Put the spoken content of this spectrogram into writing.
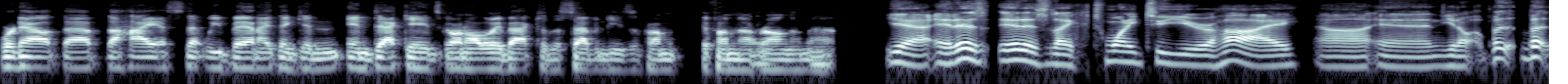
we're now at the the highest that we've been, I think, in in decades, going all the way back to the 70s, if I'm if I'm not wrong on that. Yeah, it is. It is like 22 year high, uh, and you know, but but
